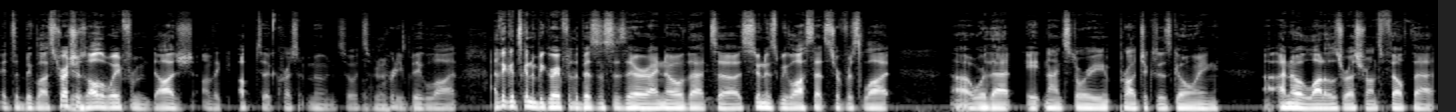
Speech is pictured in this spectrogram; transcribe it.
It's a big lot. It stretches all the way from Dodge, uh, like up to Crescent Moon. So it's a pretty big lot. I think it's going to be great for the businesses there. I know that uh, as soon as we lost that surface lot, uh, where that eight nine story project is going, I I know a lot of those restaurants felt that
